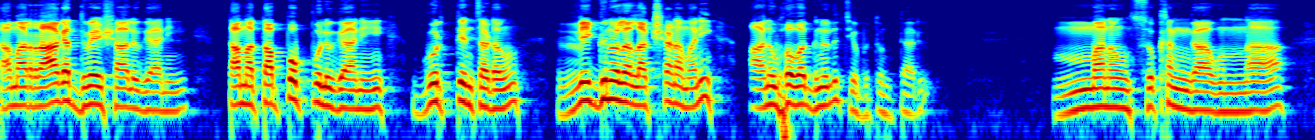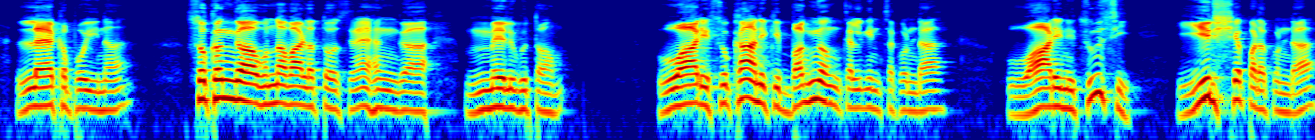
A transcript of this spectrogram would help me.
తమ రాగద్వేషాలు కానీ తమ తప్పొప్పులు కానీ గుర్తించడం విఘ్నుల లక్షణమని అనుభవజ్ఞులు చెబుతుంటారు. మనం సుఖంగా ఉన్నా లేకపోయినా సుఖంగా ఉన్నవాళ్ళతో స్నేహంగా మెలుగుతాం. వారి సుఖానికి భంగం కలిగించకుండా వారిని చూసి ఈర్ష్యపడకుండా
